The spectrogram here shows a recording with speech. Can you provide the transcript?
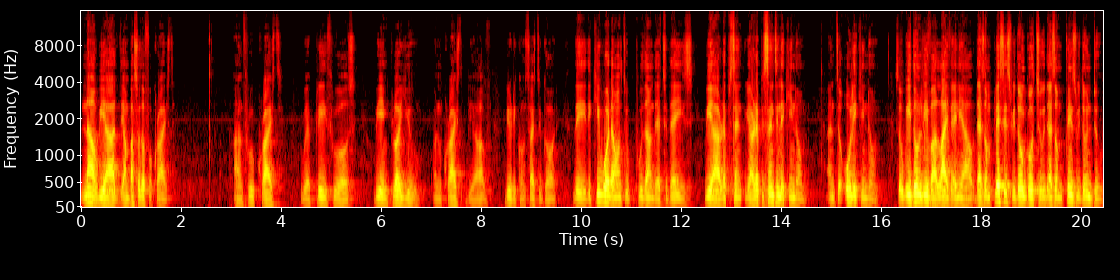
Now we are the ambassador for Christ. And through Christ, we are pleased through us. We employ you on Christ's behalf. Be reconciled to God. The, the key word I want to put down there today is we are, represent, we are representing the kingdom and the holy kingdom. So we don't live our life anyhow. There's some places we don't go to, there's some things we don't do,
